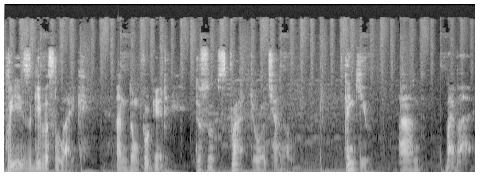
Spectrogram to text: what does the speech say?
Please give us a like and don't forget to subscribe to our channel. Thank you and bye bye.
